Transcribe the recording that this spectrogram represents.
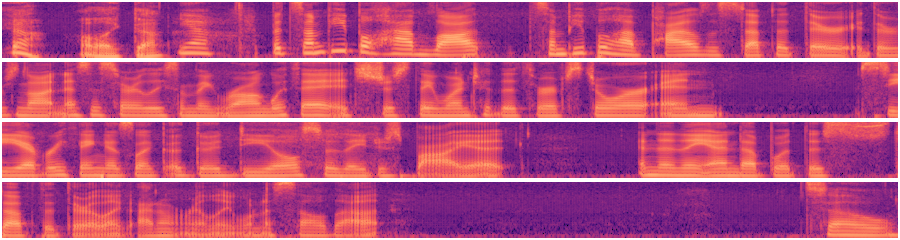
Yeah, I like that. Yeah, but some people have lot. Some people have piles of stuff that there there's not necessarily something wrong with it. It's just they went to the thrift store and see everything as like a good deal, so they just buy it, and then they end up with this stuff that they're like, I don't really want to sell that. So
